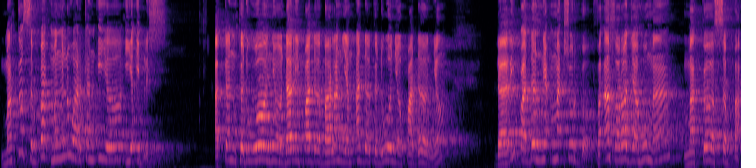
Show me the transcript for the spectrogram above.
maka sebab mengeluarkan ia ia iblis akan keduanya daripada barang yang ada keduanya padanya daripada nikmat syurga. Fa akhrajahuma maka sebab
